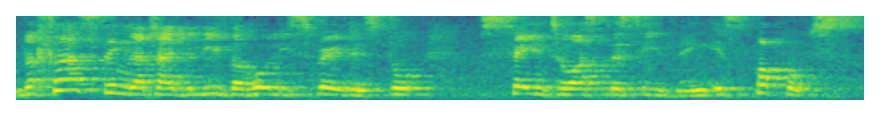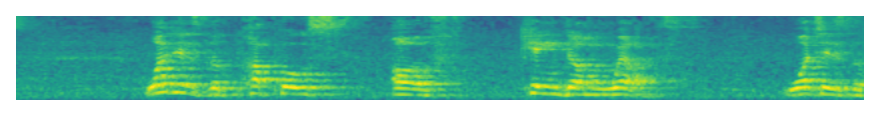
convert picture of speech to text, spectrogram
The first thing that I believe the Holy Spirit is to, saying to us this evening is purpose. What is the purpose of kingdom wealth? What is the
